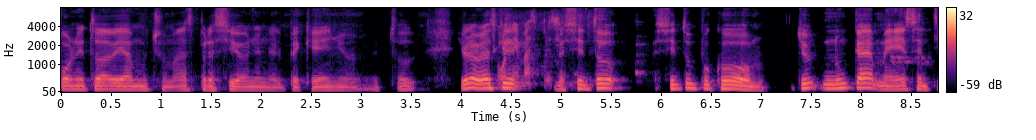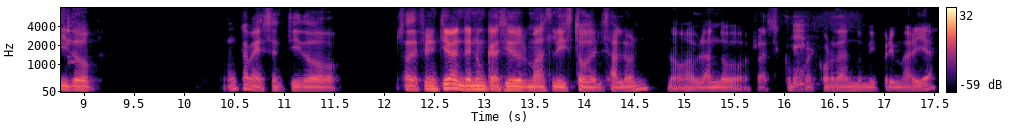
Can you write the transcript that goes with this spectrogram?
pone todavía mucho más presión en el pequeño. Yo la verdad es que me siento, siento un poco yo nunca me he sentido, nunca me he sentido, o sea, definitivamente nunca he sido el más listo del salón, ¿no? Hablando, así como recordando mi primaria.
